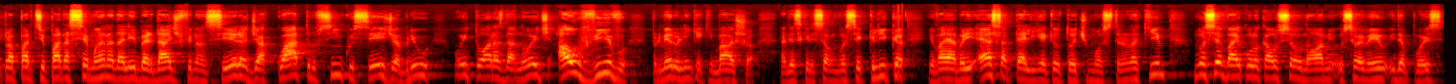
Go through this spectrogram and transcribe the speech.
para participar da Semana da Liberdade Financeira, dia 4, 5 e 6 de abril, 8 horas da noite, ao vivo. Primeiro link aqui embaixo, ó, na descrição, você clica e vai abrir essa telinha que eu estou te mostrando aqui. Você vai colocar o seu nome, o seu e-mail e depois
